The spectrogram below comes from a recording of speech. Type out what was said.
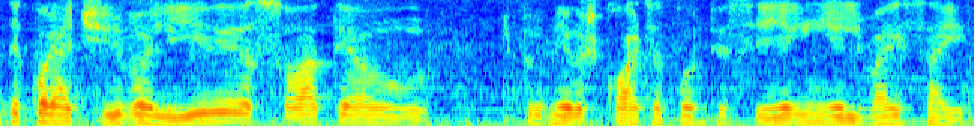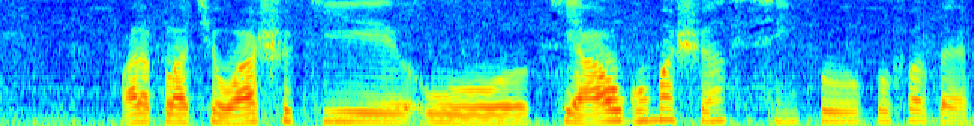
decorativa ali, só até o, os primeiros cortes acontecerem e ele vai sair? Olha, Plat, eu acho que, o, que há alguma chance sim pro, pro Forbeth.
